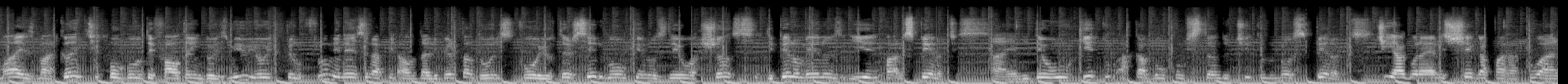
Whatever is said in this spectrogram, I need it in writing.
mais marcante o gol de falta em 2008 pelo Fluminense na final da Libertadores. Foi o terceiro gol que nos deu a chance de pelo menos ir para os pênaltis. A LDU Quito acabou conquistando o título nos pênaltis. Thiago Neves chega para atuar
